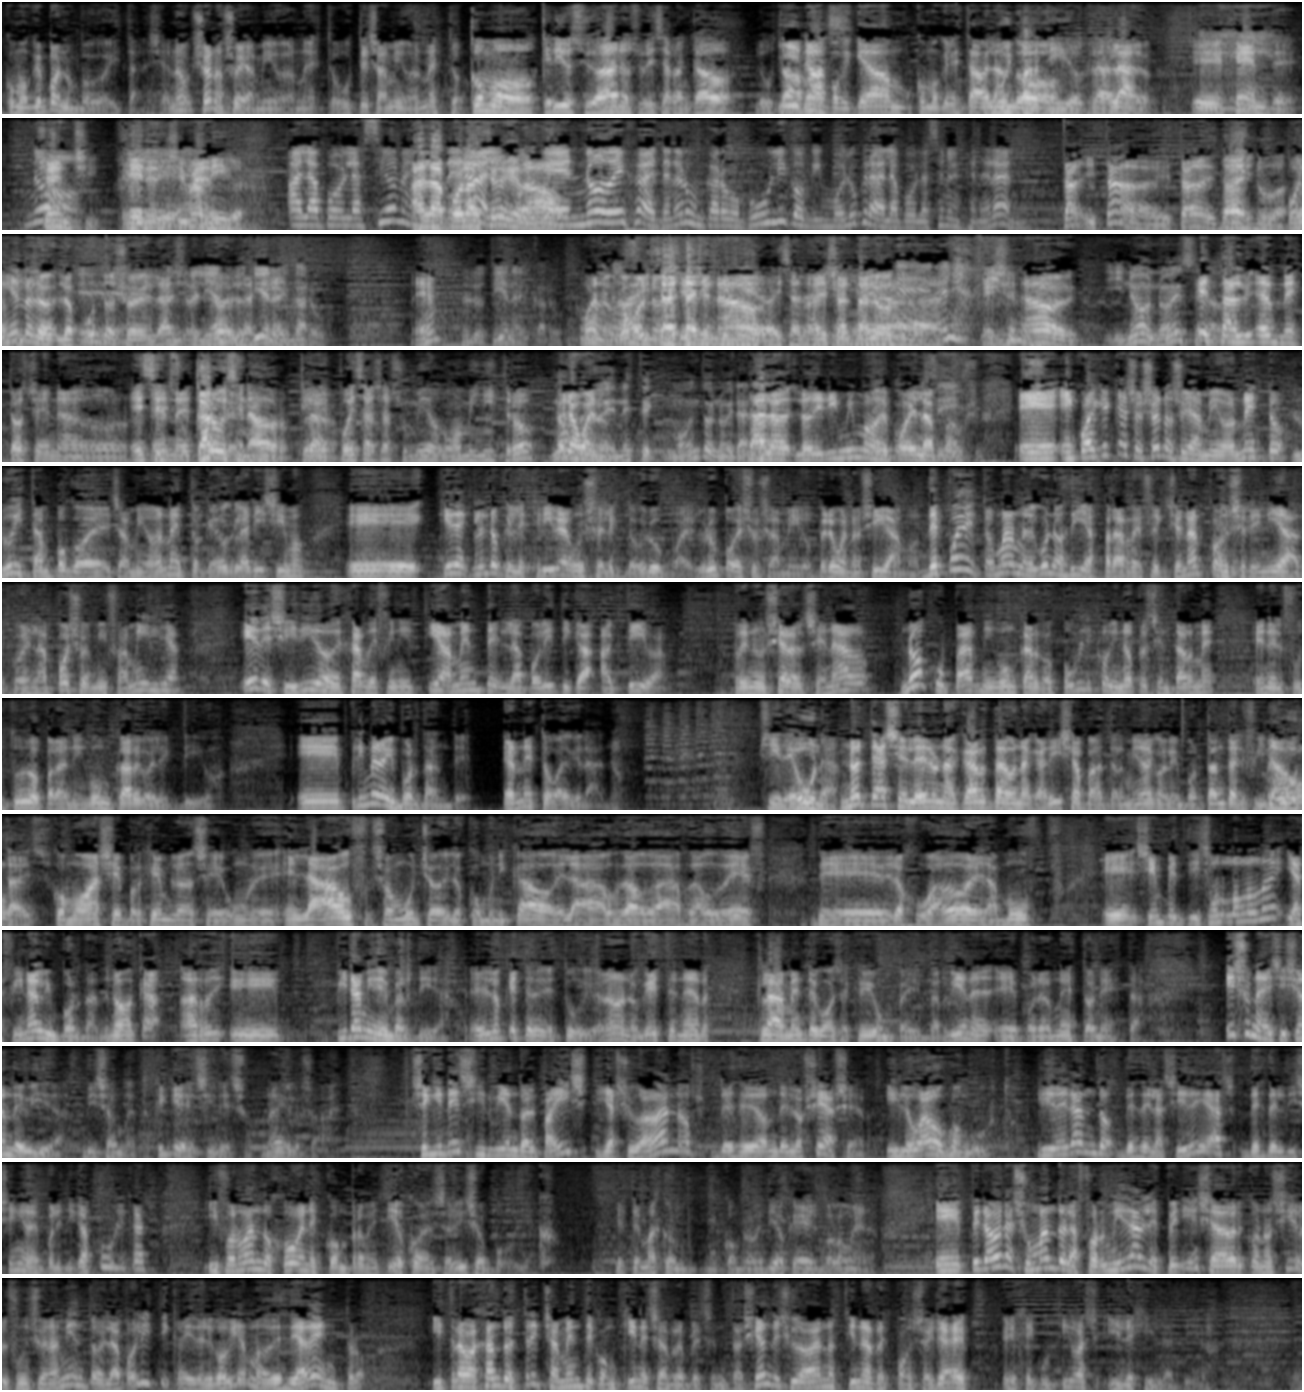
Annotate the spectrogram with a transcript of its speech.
como que pone un poco de distancia, ¿no? Yo no soy amigo de Ernesto, ¿usted es amigo de Ernesto? ¿Cómo, queridos ciudadanos, hubiese arrancado? ¿Le gustaba Y no, más? porque quedaba como que le estaba Muy hablando... partido, claro. Claro, eh, Y- gente, no. Genchi, Gente, amiga. A la población en A la general, población que no. porque no. deja de tener un cargo público que involucra a la población en general. Está, está, está, Está desnuda, poniendo está los, los puntos Eh, sobre la En realidad no lo tiene el cargo. ¿Eh? No lo tiene el cargo. Bueno, no? ¿cómo Ahí no? salta Sí, es el senador. ahí salta el Ahí salta el otro. Es senador. Y no, no es. Está senador. el Ernesto senador. Es el, Ernesto su cargo de senador, que claro. después haya asumido como ministro. No, pero pero bueno. En este momento no era nada. lo, lo dirimimos No después de la pausa. sí, Eh, en cualquier caso, yo no soy amigo de Ernesto. Luis tampoco es amigo de Ernesto, quedó clarísimo. Eh, queda claro que le escribe a un selecto grupo, al grupo de sus amigos. Pero bueno, sigamos. Después de tomarme algunos días para reflexionar con serenidad, con el apoyo de mi familia, he decidido dejar definitivamente la política activa renunciar al Senado, no ocupar ningún cargo público y no presentarme en el futuro para ningún cargo electivo. Eh, primero importante, Ernesto Valgrano. Sí, de una. No te hace leer una carta o una carilla para terminar con lo importante al final. Me gusta eso. Como hace, por ejemplo, no sé, un- eh, en la AUF son muchos de los comunicados de la AUF, DAO, DAF, DAO, DEF, de, de los jugadores, la MUF. eh, siempre te dicen "Mm, mm, mm", y al final lo importante. No, acá, arri- eh, pirámide invertida. Es lo que es tener estudio, ¿no? Lo que es tener claramente cuando se escribe un paper. Viene eh, por Ernesto Honesta. Es una decisión de vida, dice Ernesto. ¿Qué quiere decir eso? Nadie lo sabe. Seguiré sirviendo al país y a ciudadanos desde donde lo sé ayer, y lo hago con gusto, liderando desde las ideas, desde el diseño de políticas públicas y formando jóvenes comprometidos con el servicio público. Que estén más com- comprometidos que él, por lo menos. Eh, pero ahora sumando la formidable experiencia de haber conocido el funcionamiento de la política y del gobierno desde adentro, y trabajando estrechamente con quienes en representación de ciudadanos tienen responsabilidades ejecutivas y legislativas.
